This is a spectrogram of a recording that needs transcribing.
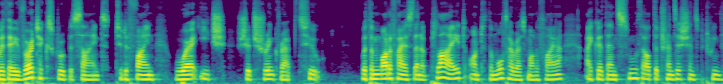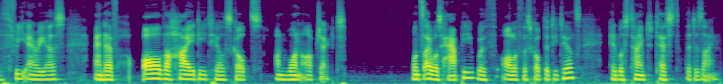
with a vertex group assigned to define where each should shrink wrap to. With the modifiers then applied onto the multi-res modifier, I could then smooth out the transitions between the three areas and have all the high detail sculpts on one object. Once I was happy with all of the sculpted details, it was time to test the design.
